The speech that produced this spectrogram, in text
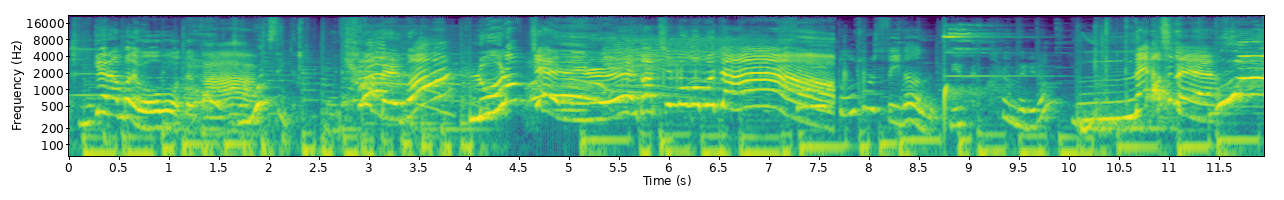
두 개를 한 번에 먹어보면 어떨까? 좋은 생각. 캐러멜과 롤업 젤리를 같이 먹어보자. 또솔씨는 밀크 카라멜이랑 음, 네버스네. 우와.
